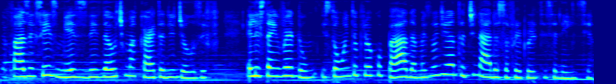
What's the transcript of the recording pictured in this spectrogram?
Já fazem seis meses desde a última carta de Joseph. Ele está em Verdun. Estou muito preocupada, mas não adianta de nada sofrer por antecedência.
